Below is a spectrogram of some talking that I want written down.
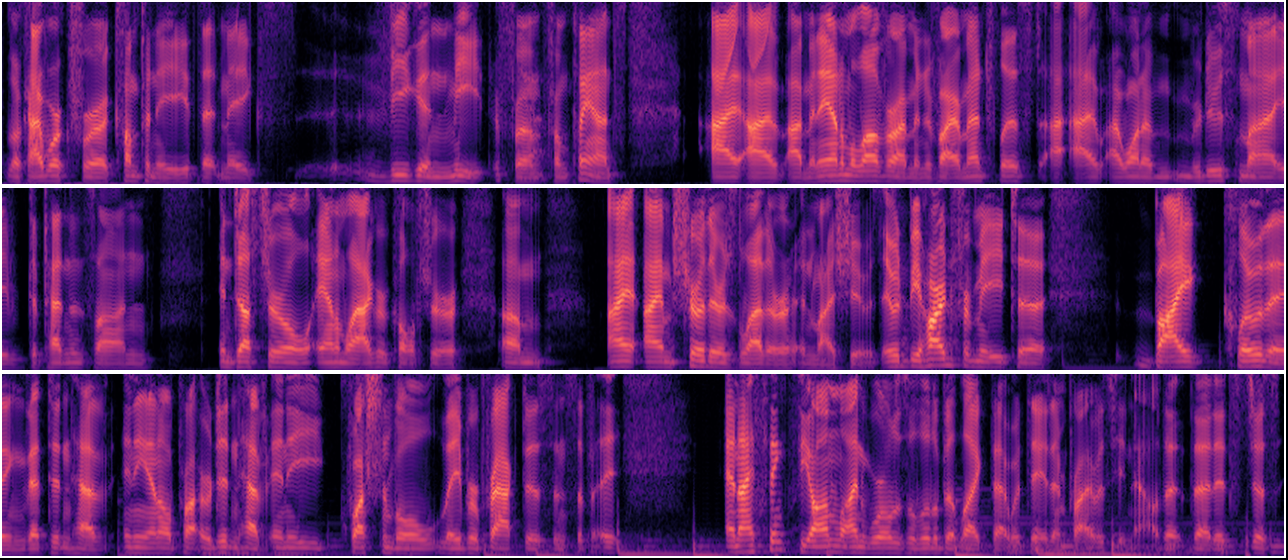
Look, I work for a company that makes vegan meat from, from plants. I, I, am an animal lover. I'm an environmentalist. I, I want to reduce my dependence on industrial animal agriculture. Um, I, I'm sure there's leather in my shoes. It would be hard for me to buy clothing that didn't have any animal pro- or didn't have any questionable labor practice and stuff. And I think the online world is a little bit like that with data and privacy now. That that it's just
